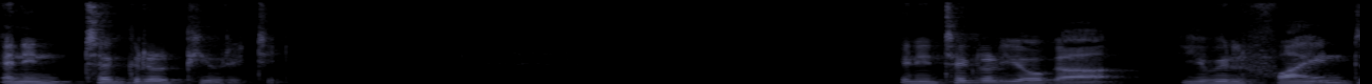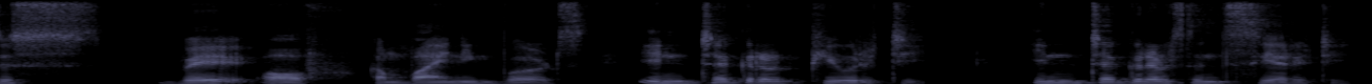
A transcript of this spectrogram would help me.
an integral purity. In integral yoga, you will find this way of combining words integral purity, integral sincerity,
